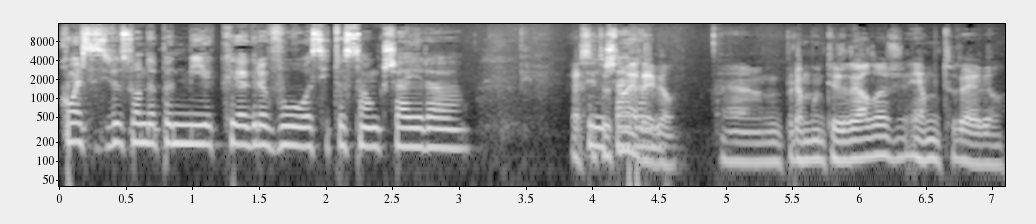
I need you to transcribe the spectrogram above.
com esta situação da pandemia que agravou a situação que já era. A situação é débil. Para muitas delas é muito débil.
